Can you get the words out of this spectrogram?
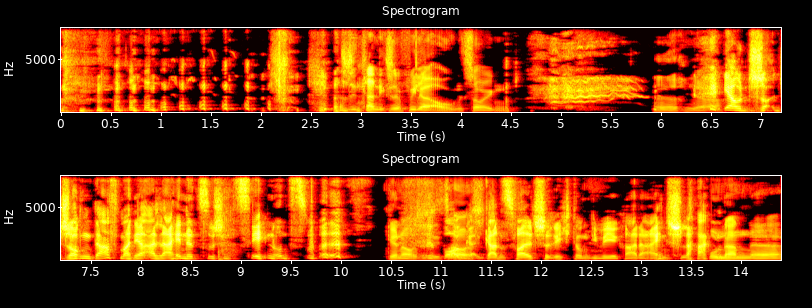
da sind da nicht so viele Augenzeugen. Ach ja. Ja, und jo joggen darf man ja alleine zwischen 10 und 12. Genau, so sieht's Boah, aus. ga- ganz falsche Richtung, die wir hier gerade einschlagen. Und dann äh,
